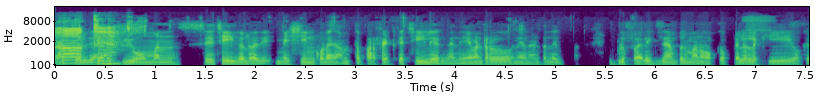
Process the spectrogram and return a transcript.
యాక్చువల్గా ఓకే. హ్యూమన్స్ చేయగలరు అది. మెషిన్ కూడా అంత పర్ఫెక్ట్గా చేయలేరు. దాన్ని ఏమంటారు? నేను అంటుంది ఇప్పుడు ఫర్ ఎగ్జాంపుల్ మనం ఒక పిల్లలకి ఒక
